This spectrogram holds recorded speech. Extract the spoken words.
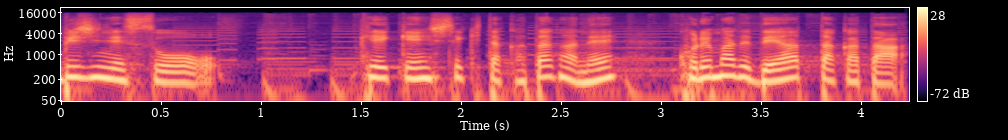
ビジネスを経験してきた方がねこれまで出会った方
